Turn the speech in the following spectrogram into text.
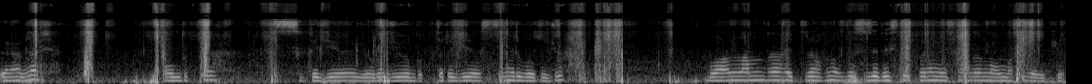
dönemler oldukça sıkıcı, yorucu, bıktırıcı, sinir bozucu. Bu anlamda etrafınızda size destek veren insanların olması gerekiyor.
